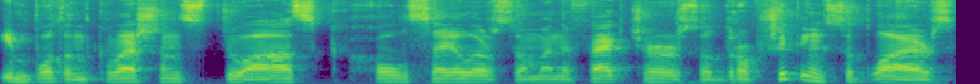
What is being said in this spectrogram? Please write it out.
important questions to ask wholesalers or manufacturers or drop shipping suppliers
